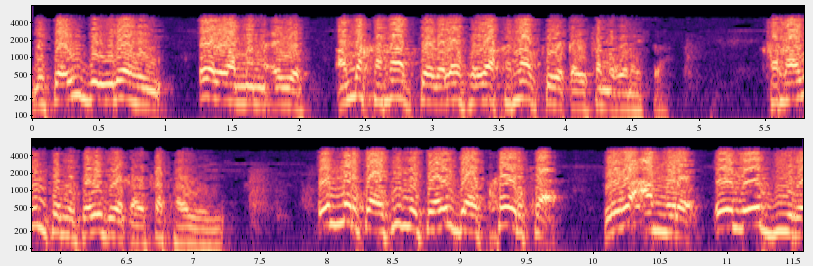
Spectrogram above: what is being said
masaajidda ilaahay oo la manciyo ama kharaabkeeda loo socdaa kharaabkay qayb ka noqonaysaa. Kharaabinta masaajidday qayb ka tahay weeye. In markaasi masaajidaas khayrka lagu camiro oo loo diido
